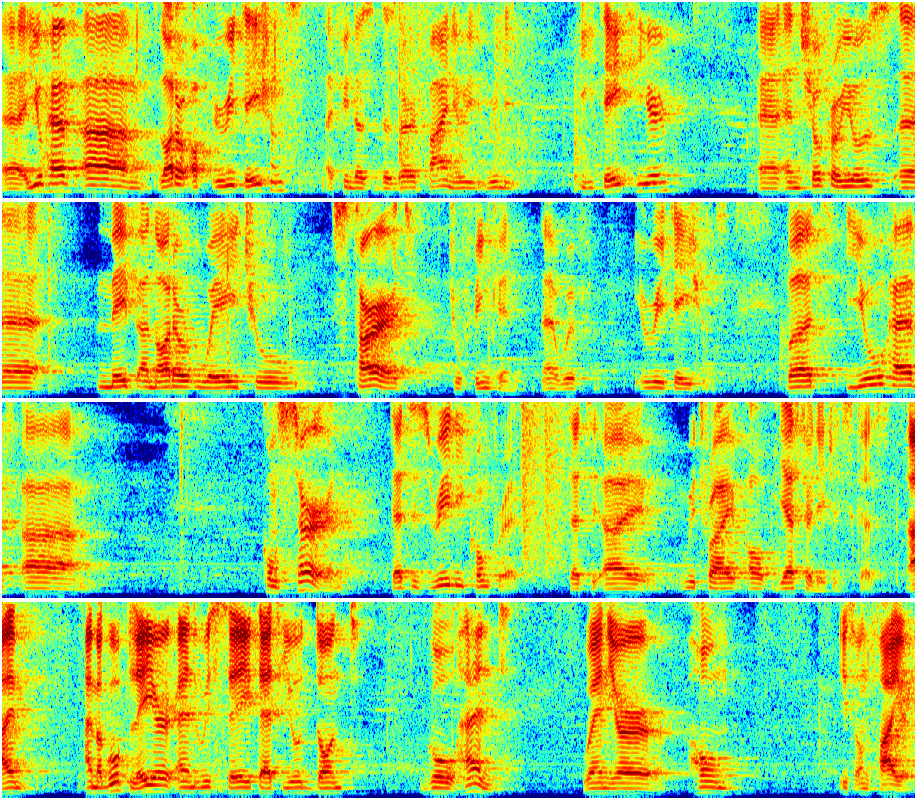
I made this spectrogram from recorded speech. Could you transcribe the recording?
Uh, you have um, a lot of, of, irritations. I think that's, that's very fine. You really irritate here. and Shofar use uh, maybe another way to start to thinking uh, with irritations. But you have um, concern that is really concrete that I we tried oh, yesterday to discuss. I'm I'm a good player, and we say that you don't go hand when your home is on fire.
